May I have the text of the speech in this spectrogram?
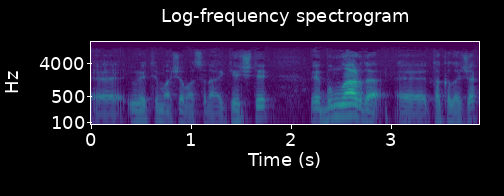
e, üretim aşamasına geçti. Ve bunlar da e, takılacak.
